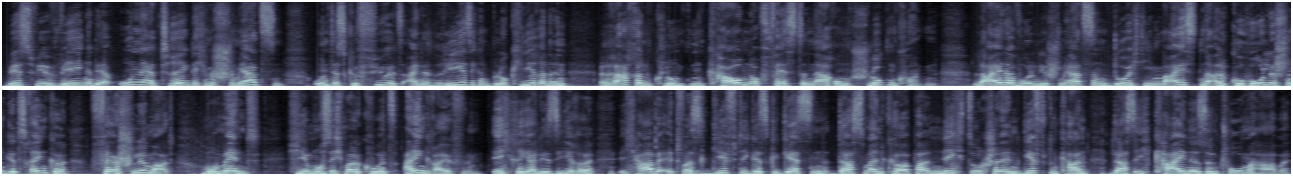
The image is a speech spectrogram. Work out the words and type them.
bis wir wegen der unerträglichen Schmerzen und des Gefühls einen riesigen blockierenden Rachenklumpen kaum noch feste Nahrung schlucken konnten. Leider wurden die Schmerzen durch die meisten alkoholischen Getränke verschlimmert. Moment! Hier muss ich mal kurz eingreifen. Ich realisiere, ich habe etwas Giftiges gegessen, das mein Körper nicht so schnell entgiften kann, dass ich keine Symptome habe.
